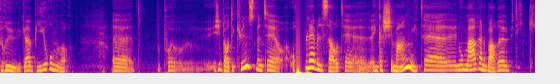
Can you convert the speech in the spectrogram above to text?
bruke byrommet vårt. Eh, på, ikke bare til kunst, men til opplevelser og til engasjement. Til noe mer enn bare butikk.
